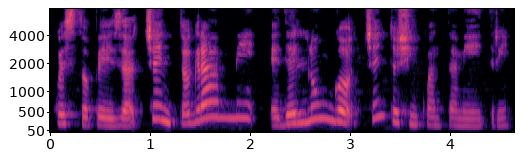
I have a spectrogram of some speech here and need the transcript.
Questo pesa 100 grammi ed è lungo 150 metri.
